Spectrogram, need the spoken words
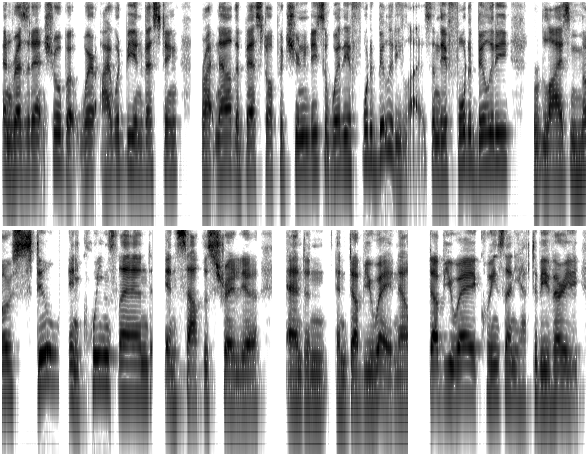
and residential, but where I would be investing right now, the best opportunities are where the affordability lies. And the affordability lies most still in Queensland, in South Australia, and in, in WA. Now, WA, Queensland, you have to be very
